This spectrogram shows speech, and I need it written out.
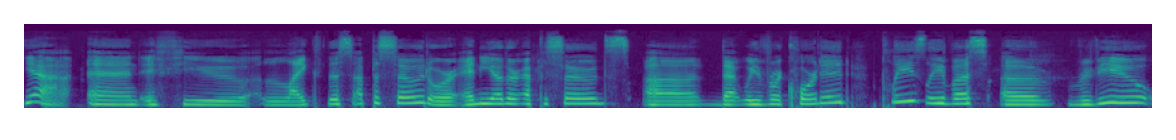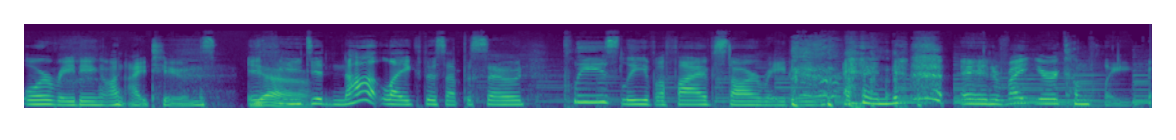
Yeah, and if you like this episode or any other episodes uh, that we've recorded, please leave us a review or rating on iTunes. If Yeah. you did not like this episode, please leave a five star rating and and write your complaint.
